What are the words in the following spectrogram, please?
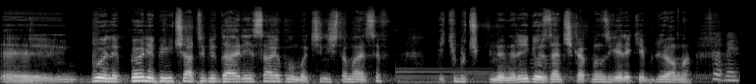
Ee, böyle böyle bir 3 artı bir daireye sahip olmak için işte maalesef 2,5 milyon lirayı gözden çıkartmanız gerekebiliyor ama Tabii.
